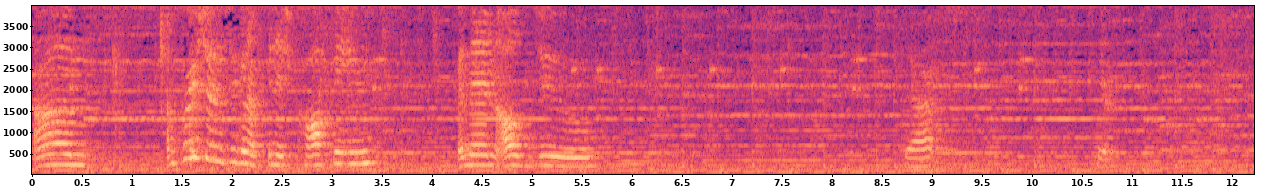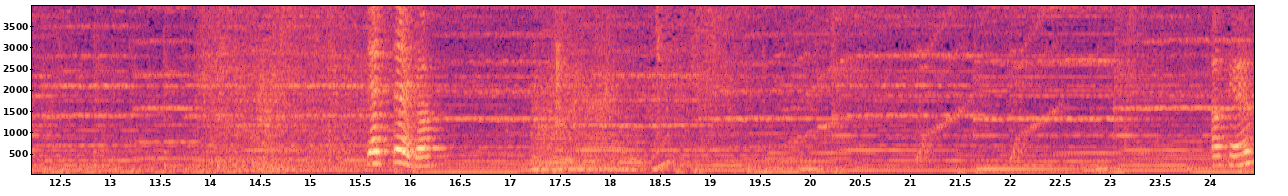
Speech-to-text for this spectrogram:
um, I'm pretty sure this is gonna finish Koffing, and then I'll do that. Yep, there you go. Okay.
